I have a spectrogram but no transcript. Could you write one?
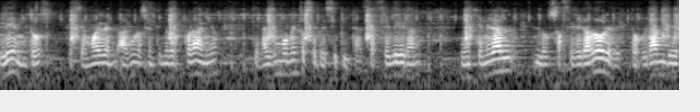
lentos que se mueven algunos centímetros por año que en algún momento se precipitan, se aceleran y en general los aceleradores de estos grandes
